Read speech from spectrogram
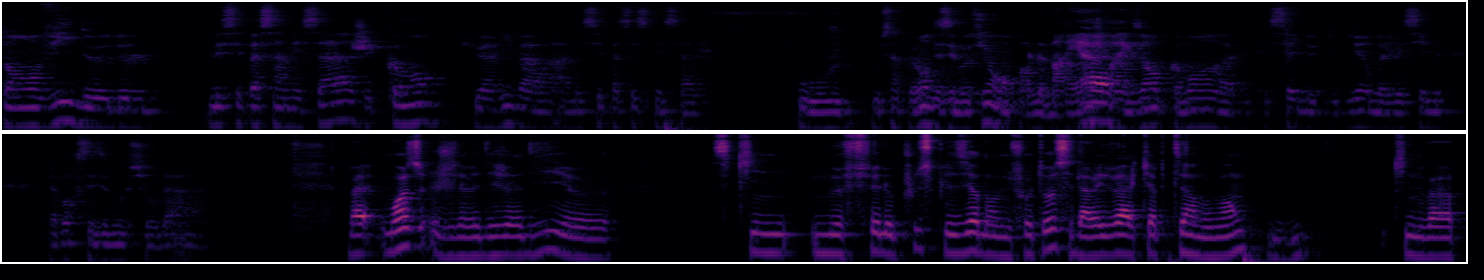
tu as envie de, de laisser passer un message et comment tu arrives à, à laisser passer ce message? Ou, ou simplement des émotions, on parle de mariage Ouais. par exemple, comment tu essayes de, de dire bah, je vais essayer d'avoir ces émotions-là? Bah, moi, je je l'avais déjà dit, euh, ce qui me fait le plus plaisir dans une photo, c'est d'arriver à capter un moment Mhm. qui ne va,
